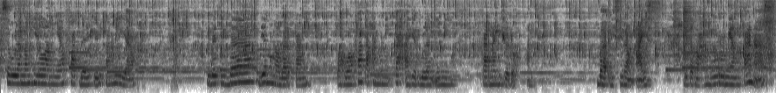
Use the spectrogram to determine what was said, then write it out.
sebulan menghilangnya Fat dari kehidupan dia, tiba-tiba dia mengabarkan bahwa Fat akan menikah akhir bulan ini karena dijodohkan. Mbak disiram ais di tengah gurun yang panas,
